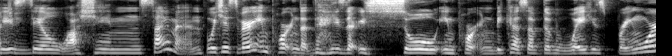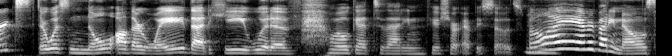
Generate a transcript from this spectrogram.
He's still watching Simon, which is very important that he's there. Is so important because of the way his brain works. There was no other way that he would have. We'll get to that in future episodes. But mm-hmm. I, everybody knows.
